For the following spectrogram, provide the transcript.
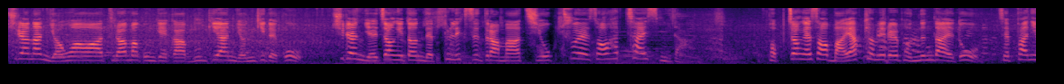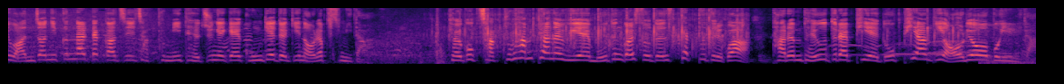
출연한 영화와 드라마 공개가 무기한 연기되고 출연 예정이던 넷플릭스 드라마 지옥2에서 하차했습니다. 법정에서 마약 혐의를 벗는다 해도 재판이 완전히 끝날 때까지 작품이 대중에게 공개되긴 어렵습니다. 결국 작품 한 편을 위해 모든 걸 쏟은 스태프들과 다른 배우들의 피해도 피하기 어려워 보입니다.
